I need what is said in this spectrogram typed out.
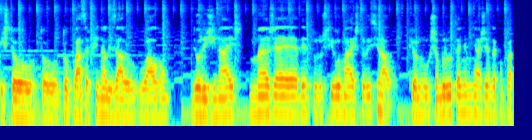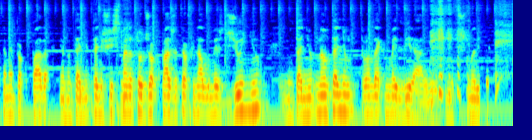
e estou, estou, estou quase a finalizar o, o álbum de originais, mas é dentro do estilo mais tradicional. Porque eu no Luxemburgo tenho a minha agenda completamente ocupada. Eu não tenho, tenho os fins de semana todos ocupados até o final do mês de junho. Não tenho, não tenho para onde é que me meio de virar, dizer.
